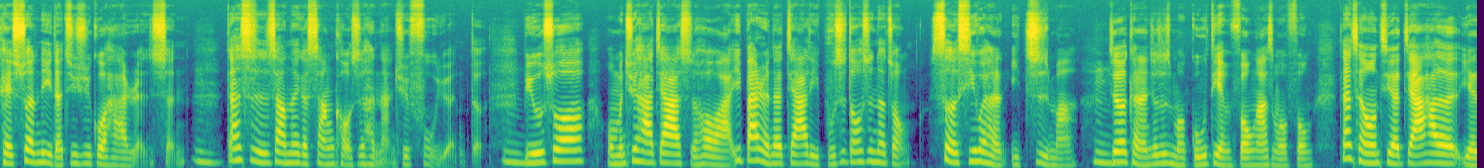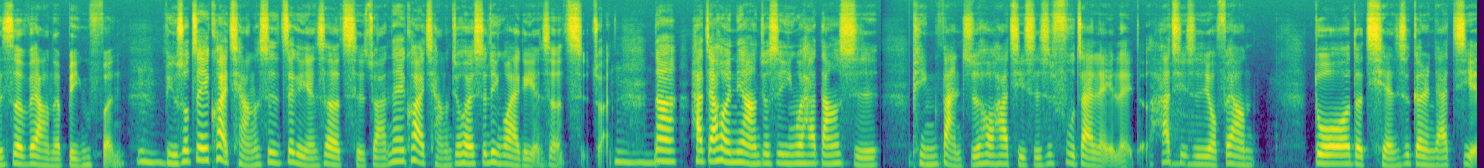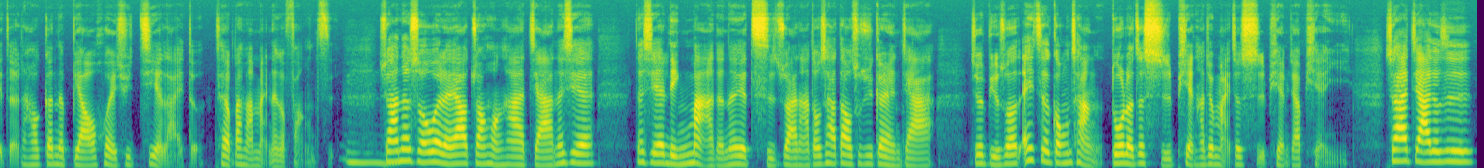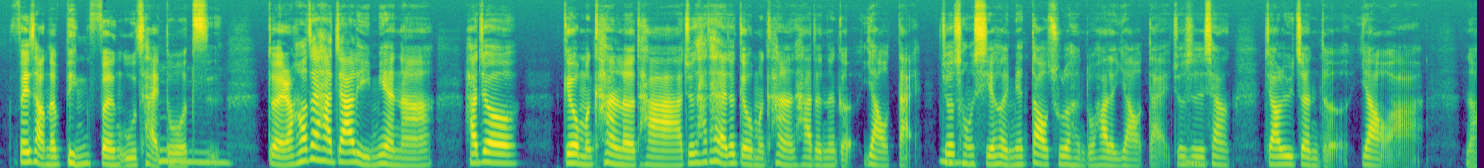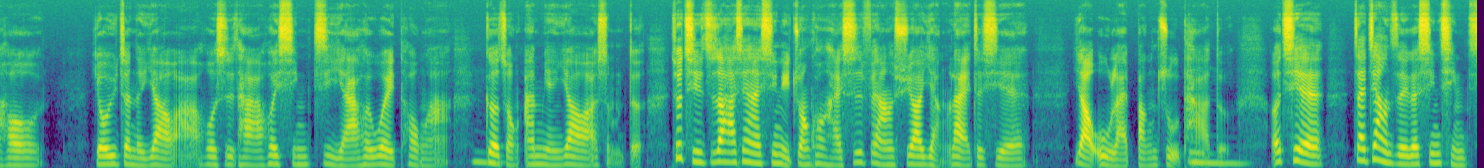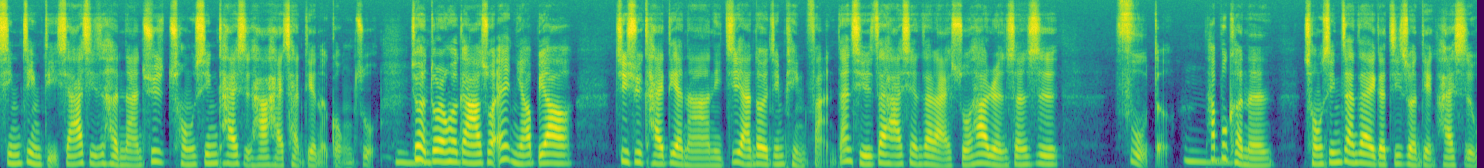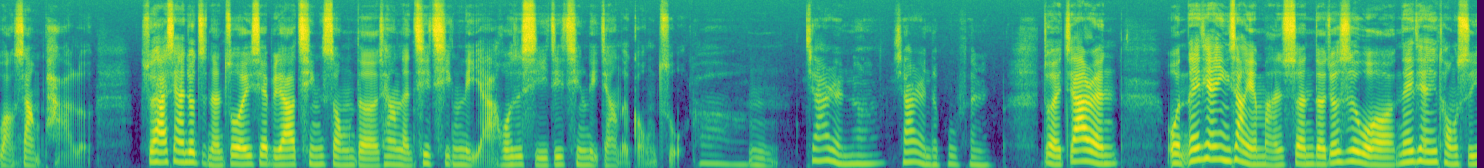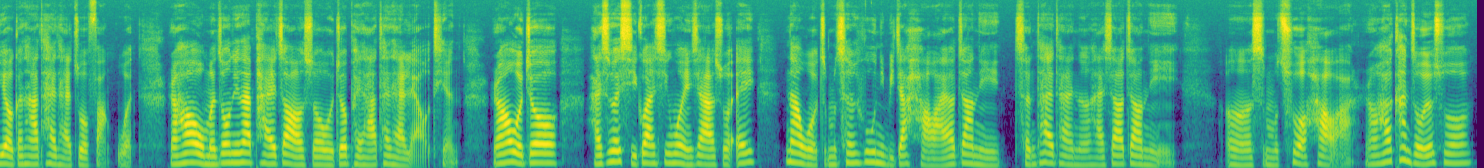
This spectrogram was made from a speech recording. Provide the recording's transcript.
可以顺利的继续过他的人生，嗯，但事实上那个伤口是很难去复原的。嗯，比如说我们去他家的时候啊，一般人的家里不是都是那种色系会很一致吗？嗯，就是可能就是什么古典风啊什么风，但陈龙奇的家它的颜色非常的缤纷，嗯，比如说这一块墙是这个颜色的瓷砖，那一块墙就会是另外一个颜色的瓷砖。嗯，那他家会那样，就是因为他当时平反之后，他其实是负债累累的，他其实有非常。多的钱是跟人家借的，然后跟着标会去借来的，才有办法买那个房子。嗯，所以他那时候为了要装潢他的家，那些那些零码的那些瓷砖啊，都是他到处去跟人家，就比如说，哎，这个工厂多了这十片，他就买这十片比较便宜。所以他家就是非常的缤纷、五彩多姿。嗯，对，然后在他家里面呢，啊，他就给我们看了他，就是他太太就给我们看了他的那个药袋。就从鞋盒里面倒出了很多他的药袋，嗯、就是像焦虑症的药啊，然后忧郁症的药啊，或是他会心悸啊，会胃痛啊，嗯、各种安眠药啊什么的。就其实知道他现在心理状况还是非常需要仰赖这些药物来帮助他的，嗯、而且在这样子的一个心情心境底下，他其实很难去重新开始他海产店的工作。嗯、就很多人会跟他说：“哎，你要不要？”继续开店啊！你既然都已经平凡，但其实在他现在来说，他的人生是负的，嗯、他不可能重新站在一个基准点开始往上爬了，所以他现在就只能做一些比较轻松的，像冷气清理啊，或是洗衣机清理这样的工作。哦，嗯，家人呢？家人的部分，对家人。我那天印象也蛮深的，就是我那天同时也有跟他太太做访问，然后我们中间在拍照的时候，我就陪他太太聊天，然后我就还是会习惯性问一下说，哎，那我怎么称呼你比较好啊？要叫你陈太太呢，还是要叫你呃什么绰号啊？然后他看着我就说，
